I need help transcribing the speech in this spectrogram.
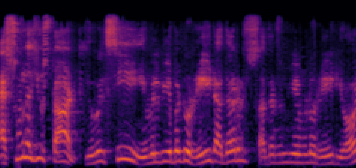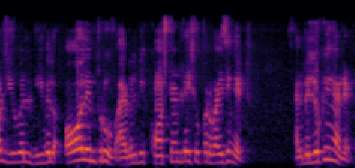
As soon as you start, you will see, you will be able to read others, others will be able to read yours. You will, we will all improve. I will be constantly supervising it. I'll be looking at it.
